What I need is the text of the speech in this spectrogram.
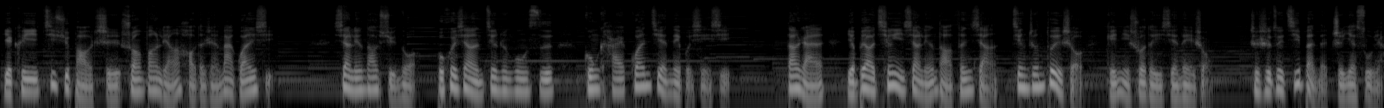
也可以继续保持双方良好的人脉关系，向领导许诺不会向竞争公司公开关键内部信息，当然也不要轻易向领导分享竞争对手给你说的一些内容，这是最基本的职业素养。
